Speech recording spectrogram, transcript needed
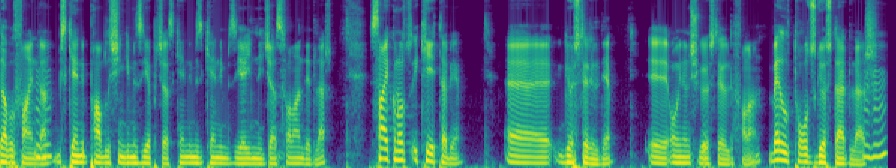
Double Fine'dan. Hı hı. Biz kendi publishing'imizi yapacağız. Kendimizi kendimizi yayınlayacağız falan dediler. Psychonauts 2 tabii e, gösterildi. E, oynanışı gösterildi falan. Battletoads gösterdiler. Hı hı.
